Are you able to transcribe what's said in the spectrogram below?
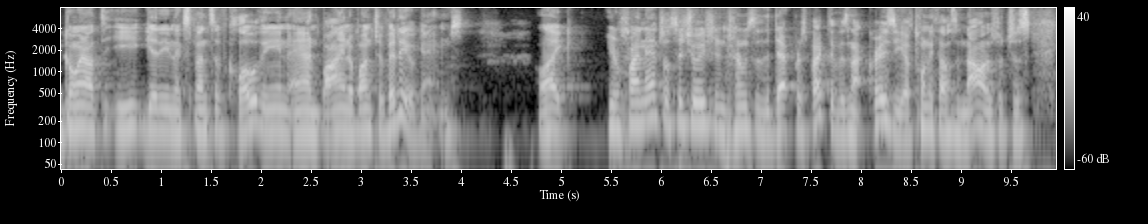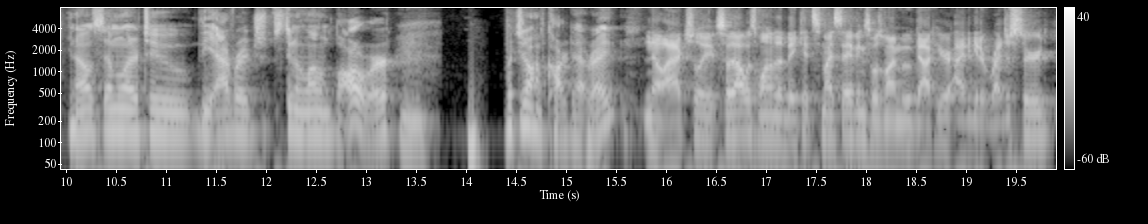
going out to eat, getting expensive clothing, and buying a bunch of video games. Like your financial situation in terms of the debt perspective is not crazy. You have twenty thousand dollars, which is you know similar to the average student loan borrower, mm-hmm. but you don't have car debt, right? No, actually, so that was one of the big hits to my savings was when I moved out here. I had to get it registered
